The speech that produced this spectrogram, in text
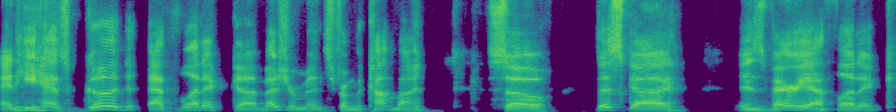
and he has good athletic uh, measurements from the combine. So this guy is very athletic,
